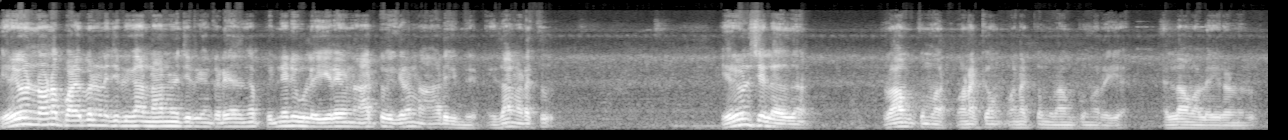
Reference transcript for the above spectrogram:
இறைவனோட பல பேர் நினச்சிருக்கான் இருக்கான் நான் நினச்சிருக்கேன் இருக்கேன் கிடையாதுங்க. பின்னாடி உள்ள இறைவன் ஆட்டு வைக்கிறான் நான் ஆடுகின்றேன் இதுதான் நடக்குது. இறைவன் செயல் அதுதான். ராம்குமார் வணக்கம் வணக்கம் ராம்குமார் ஐயா. எல்லாம் வல்ல இறைவனர்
